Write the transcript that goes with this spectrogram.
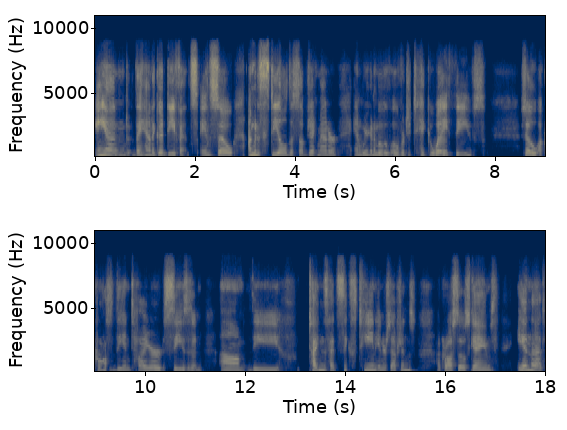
and they had a good defense. And so I'm going to steal the subject matter and we're going to move over to takeaway thieves. So, across the entire season, um, the Titans had 16 interceptions across those games. In that,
